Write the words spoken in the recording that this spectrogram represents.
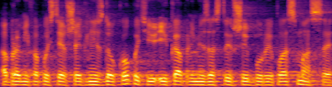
обрамив опустевшее гнездо копотью и каплями застывшей бурой пластмассы.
